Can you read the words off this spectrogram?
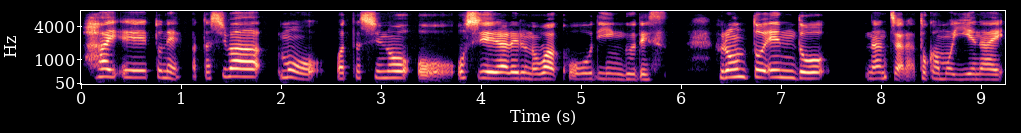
はい、えっ、ー、とね、私はもう私の教えられるのはコーディングです。フロントエンドなんちゃらとかも言えない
